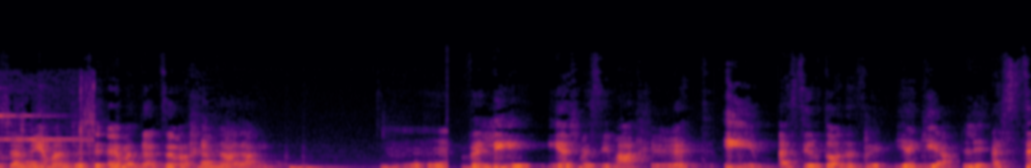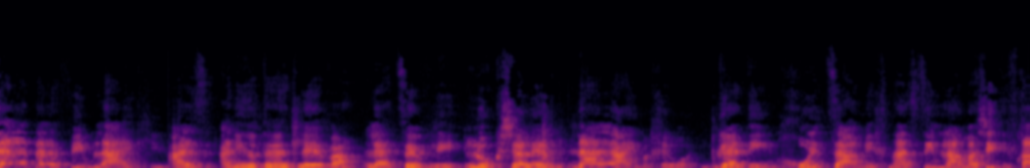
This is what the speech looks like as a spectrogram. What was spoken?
משלמים על זה שאווה תעצב לכם נעליים? ולי יש משימה אחרת. אם הסרטון הזה יגיע לעשרת אלפים לייקים, אז אני נותנת לאווה לעצב לי לוק שלם, נעליים אחרות, בגדים, חולצה, מכנסים לה, מה שהיא תבחר,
